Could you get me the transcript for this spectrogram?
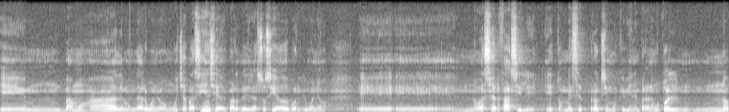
Eh, vamos a demandar bueno, mucha paciencia de parte del asociado porque bueno, eh, eh, no va a ser fácil estos meses próximos que vienen para la mutual, no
